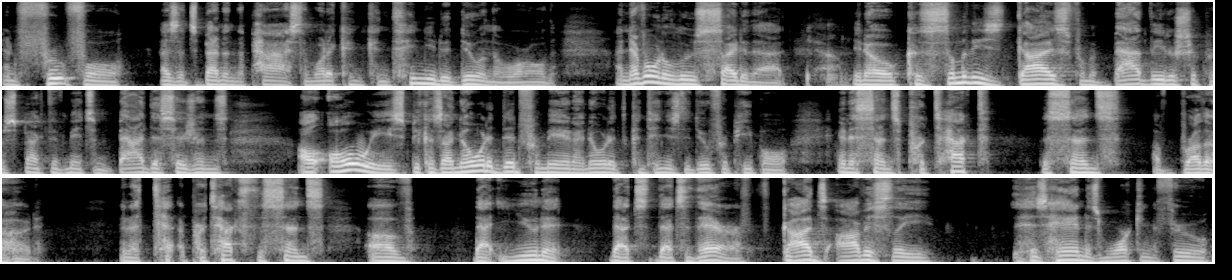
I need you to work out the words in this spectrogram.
and fruitful as it's been in the past and what it can continue to do in the world. I never want to lose sight of that. Yeah. You know, because some of these guys, from a bad leadership perspective, made some bad decisions. I'll always, because I know what it did for me and I know what it continues to do for people, in a sense, protect the sense of brotherhood and it te- protects the sense of that unit that's that's there. God's obviously his hand is working through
